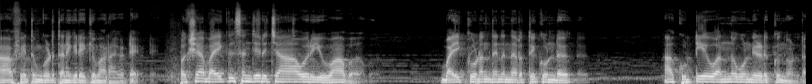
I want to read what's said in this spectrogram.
ആഫ്യത്തും കൊടുത്ത് അനുഗ്രഹിക്കുമാറാകട്ടെ. പക്ഷേ ആ ബൈക്കിൽ സഞ്ചരിച്ച ആ ഒരു യുവാവ് ബൈക്ക് ഉടൻ തന്നെ നിർത്തിക്കൊണ്ട് ആ കുട്ടിയെ വന്നുകൊണ്ട് എടുക്കുന്നുണ്ട്.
